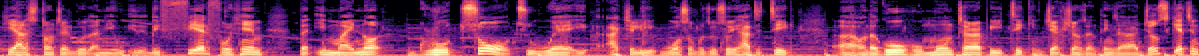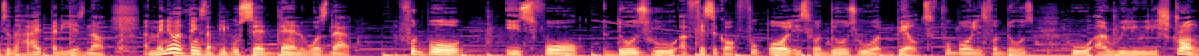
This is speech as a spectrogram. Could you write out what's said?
he had stunted growth, and he, they feared for him that he might not grow tall to where he actually was supposed to. So he had to take uh, undergo hormone therapy, take injections, and things like that, just get him to the height that he is now. And many of the things that people said then was that football is for those who are physical. Football is for those who are built. Football is for those who are really, really strong.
